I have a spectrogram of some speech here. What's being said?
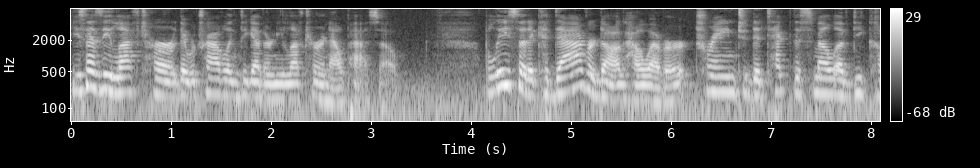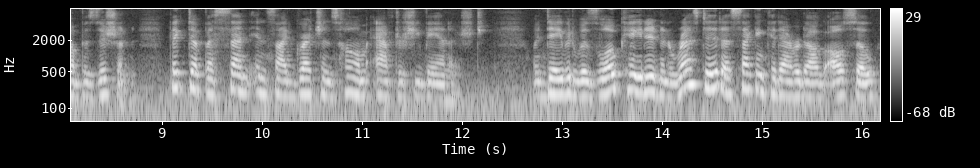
He says he left her, they were traveling together, and he left her in El Paso. Police said a cadaver dog, however, trained to detect the smell of decomposition, picked up a scent inside Gretchen's home after she vanished. When David was located and arrested, a second cadaver dog also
